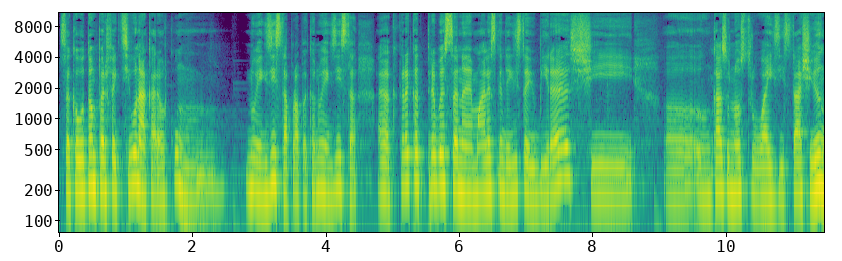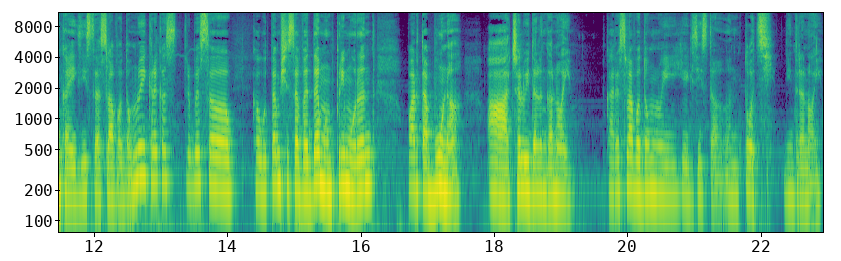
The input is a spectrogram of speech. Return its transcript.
să căutăm perfecțiunea care oricum nu există aproape, că nu există. Uh, Cred că trebuie să ne, mai ales când există iubire și uh, în cazul nostru a existat și încă există, slavă Domnului, cred că s- trebuie să căutăm și să vedem în primul rând partea bună a celui de lângă noi, care, slavă Domnului, există în toți dintre noi.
